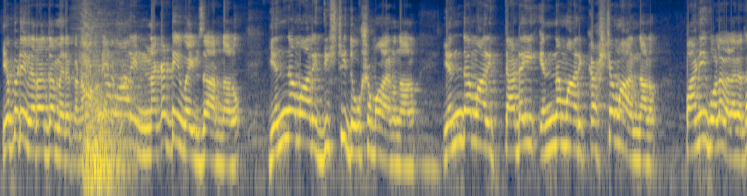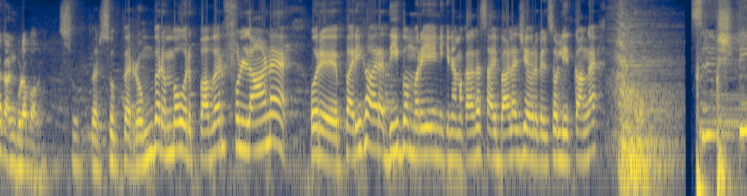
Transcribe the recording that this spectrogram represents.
எப்படி விரதம் இருக்கணும்? அப்படின்ற மாதிரி நெகட்டிவ் வைப்ஸா இருந்தாலும் எந்த மாதிரி திஷ்டி தோஷமா இருந்தாலும் எந்த மாதிரி தடை எந்த மாதிரி கஷ்டமா இருந்தாலும் பனி போல விலகத்தை கண் கூட பார்க்கணும். Super super. ரொம்ப ரொம்ப ஒரு பவர்ஃபுல்லான ஒரு பரிகார தீப முறையை இன்னைக்கு நமக்காக சாய் பாலாஜி அவர்கள் சொல்லியிருக்காங்க. சிருஷ்டி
